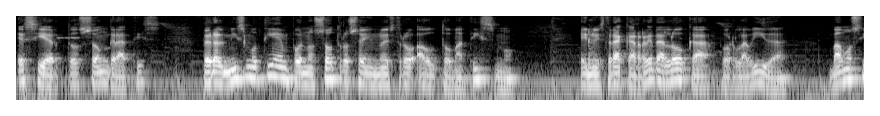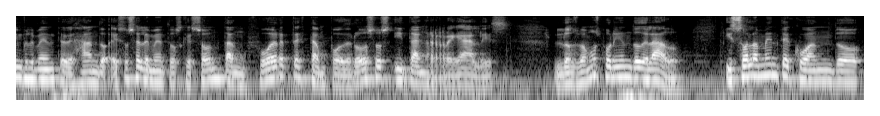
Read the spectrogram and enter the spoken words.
es cierto, son gratis, pero al mismo tiempo nosotros en nuestro automatismo, en nuestra carrera loca por la vida, vamos simplemente dejando esos elementos que son tan fuertes, tan poderosos y tan reales, los vamos poniendo de lado. Y solamente cuando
